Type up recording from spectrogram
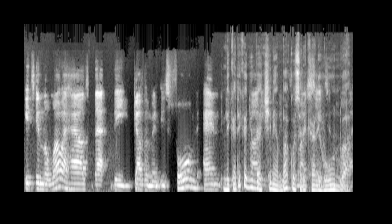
It's in the lower house that the government is formed and Ni katika nyumba ya chini ambako serikali huundwa,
